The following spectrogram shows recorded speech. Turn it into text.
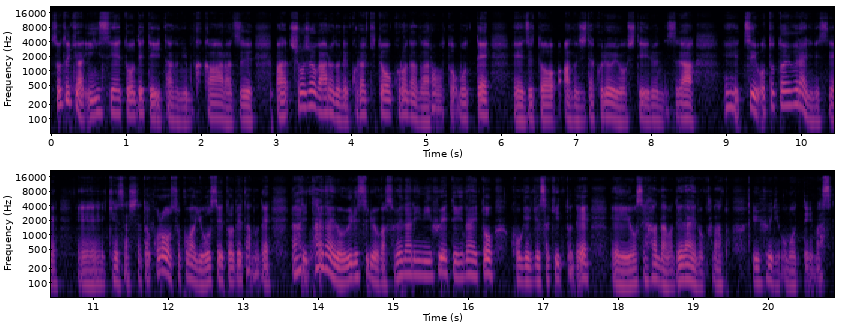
その時は陰性と出ていたのにもかかわらず、まあ、症状があるので、これはきっとコロナだろうと思って、えー、ずっとあの、自宅療養をしているんですが、えー、つい一昨日ぐらいにですね、えー、検査したところ、そこは陽性と出たので、やはり体内のウイルス量がそれなりに増えていないと、抗原検査キットで、え陽性判断は出ないのかなというふうに思っています。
